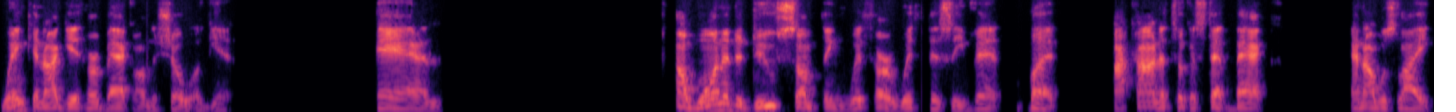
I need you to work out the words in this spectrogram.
when can I get her back on the show again? And I wanted to do something with her with this event, but I kind of took a step back and I was like,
